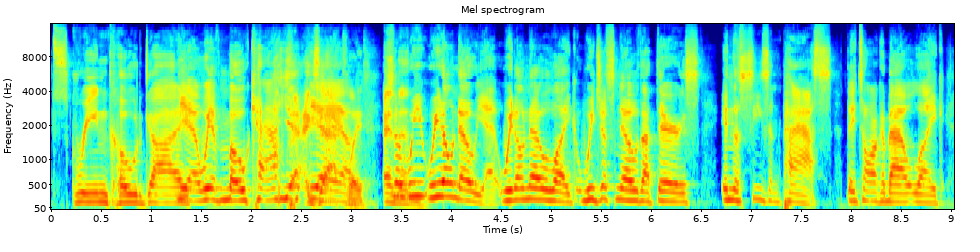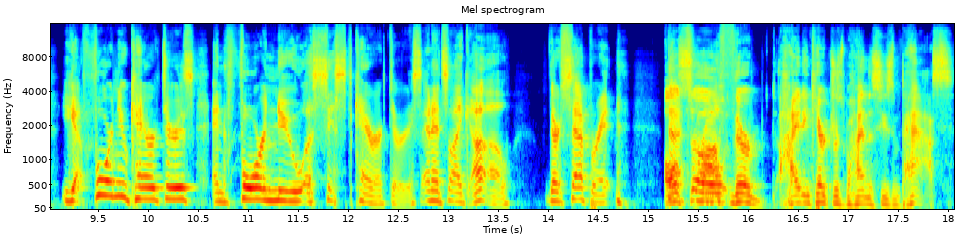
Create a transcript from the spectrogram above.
screen code guy. yeah we have mocap Yeah, exactly. And so then- we we don't know yet we don't know like we just know that there's in the season pass they talk about like you get four new characters and four new assist characters and it's like uh-oh they're separate That's also, rough. they're hiding characters behind the season pass.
